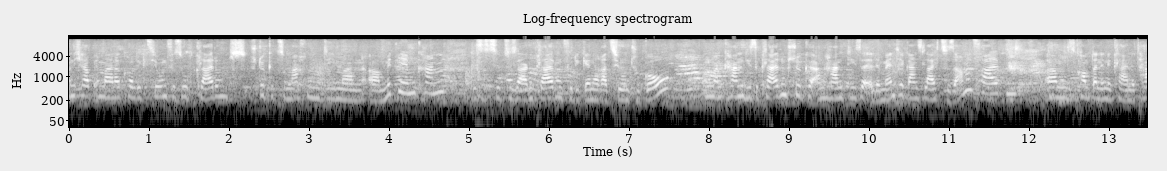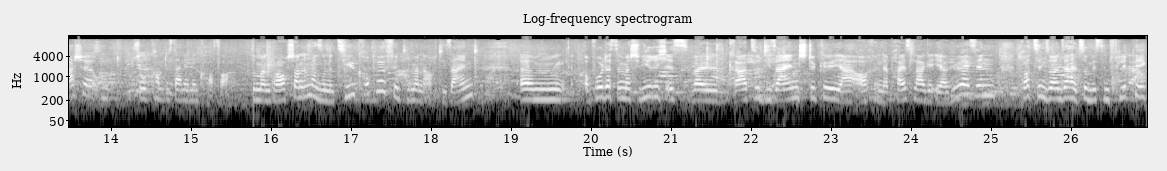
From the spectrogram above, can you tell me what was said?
und ich habe in meiner Kollektion versucht, Kleidungsstücke zu machen, die man äh, mitnehmen kann. Das ist sozusagen Kleidung für die Generation to go und man kann diese Kleidungsstücke anhand dieser Elemente ganz leicht zusammenfalten. Ähm, das kommt dann in eine kleine Tasche und so kommt es dann in den Koffer. Also man braucht schon immer so eine Zielgruppe, für die man auch designt. Ähm, obwohl das immer schwierig ist, weil gerade so Designstücke ja auch in der Preislage eher höher sind. Trotzdem sollen sie halt so ein bisschen flippig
